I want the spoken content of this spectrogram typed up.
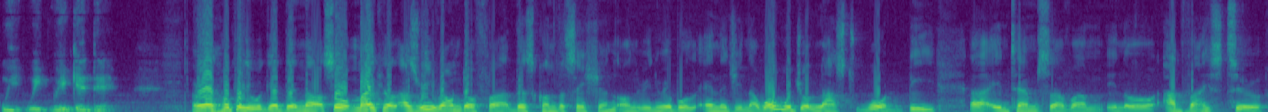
we, we we get there. All right, hopefully we'll get there now. So, Michael, as we round off uh, this conversation on renewable energy, now, what would your last word be uh, in terms of, um, you know, advice to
